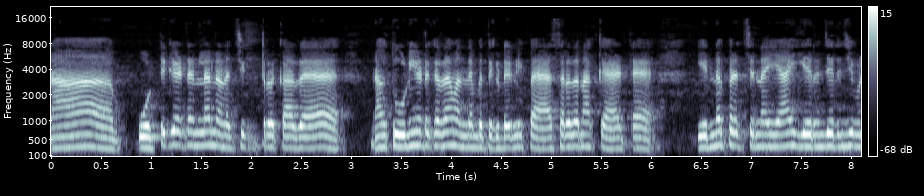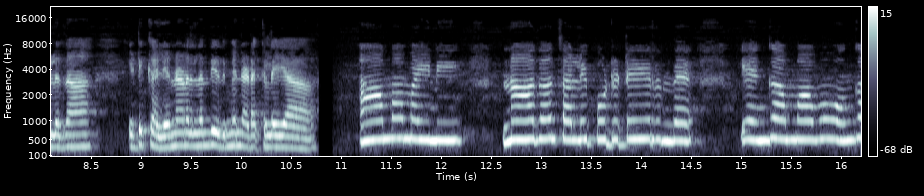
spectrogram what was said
நான் பொட்டு கேட்டேன்ல நினைச்சுக்கிட்டு இருக்காத. நான் துணி எடுக்க தான் வந்தேன் பார்த்துக்கிட்டே. நீ பேசுறத நான் கேட்டேன். என்ன பிரச்சனை? ஏன் எரிஞ்சு எரிஞ்சு விழுதான் இது கல்யாணம் ஆனதுலேருந்து எதுவுமே நடக்கலையா? ஆமா மைனி. நான் தான் தள்ளி போட்டுட்டே இருந்தேன். எங்க அம்மாவும் உங்க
